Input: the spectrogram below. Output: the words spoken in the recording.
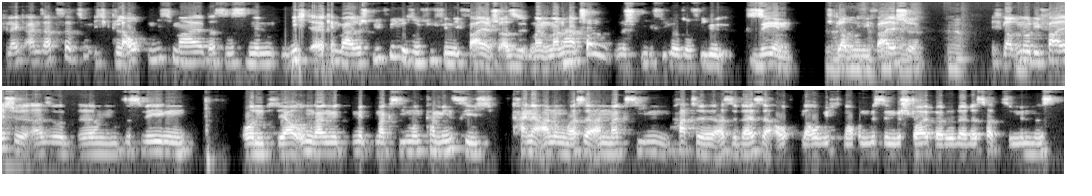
vielleicht ein Satz dazu. Ich glaube nicht mal, dass es eine nicht erkennbare Spielphilosophie finde ich falsch. Also man, man hat schon eine Spielphilosophie gesehen. Ich glaube nur die falsche. Ja. Ich glaube nur die falsche. Also ähm, deswegen und ja Umgang mit, mit Maxim und Kaminski. Ich keine Ahnung, was er an Maxim hatte. Also da ist er auch, glaube ich, noch ein bisschen gestolpert oder das hat zumindest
